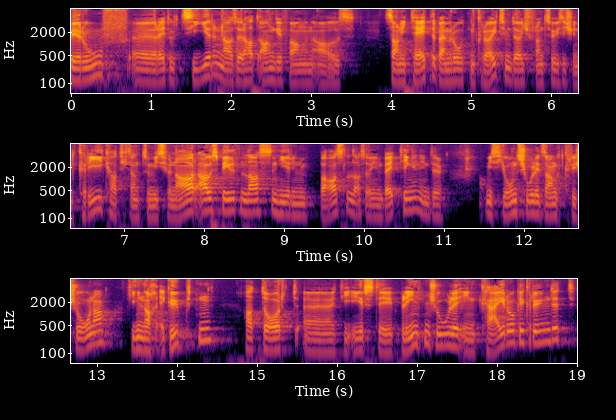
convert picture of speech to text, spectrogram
Beruf äh, reduzieren. Also er hat angefangen als Sanitäter beim Roten Kreuz im Deutsch-Französischen Krieg, hat sich dann zum Missionar ausbilden lassen, hier in Basel, also in Bettingen, in der Missionsschule St. Krishona, ging nach Ägypten, hat dort äh, die erste Blindenschule in Kairo gegründet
